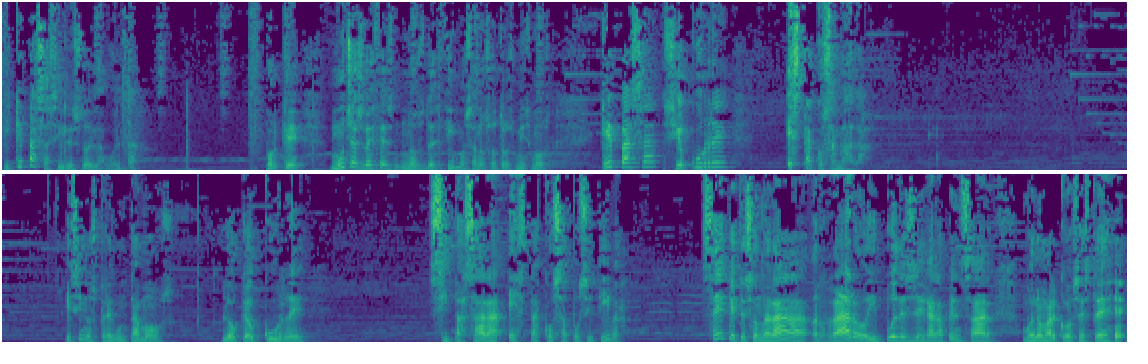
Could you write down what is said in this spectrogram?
¿Y qué pasa si les doy la vuelta? Porque muchas veces nos decimos a nosotros mismos, ¿qué pasa si ocurre esta cosa mala? ¿Y si nos preguntamos lo que ocurre si pasara esta cosa positiva? Sé que te sonará raro y puedes llegar a pensar, bueno Marcos, este,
